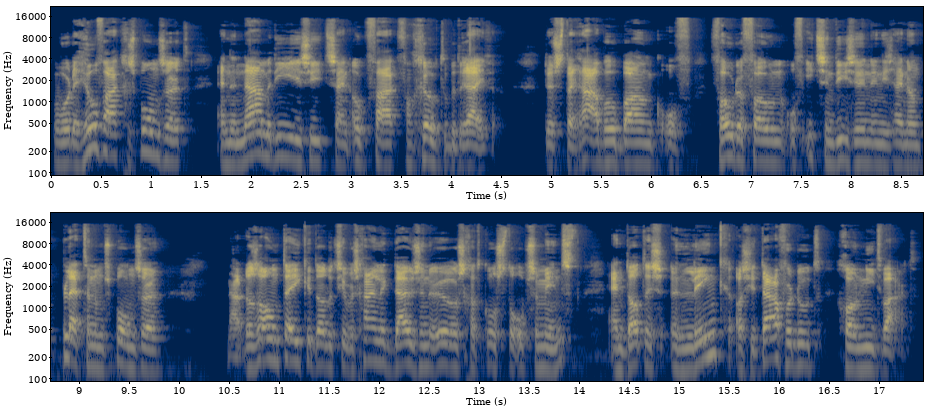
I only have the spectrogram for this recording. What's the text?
We worden heel vaak gesponsord en de namen die je ziet zijn ook vaak van grote bedrijven. Dus de Rabobank of Vodafone of iets in die zin en die zijn dan platinum sponsor. Nou, dat is al een teken dat het je waarschijnlijk duizenden euro's gaat kosten op zijn minst. En dat is een link, als je het daarvoor doet, gewoon niet waard.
